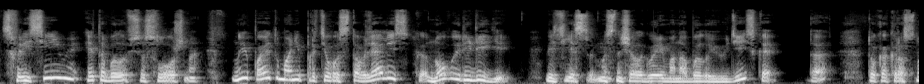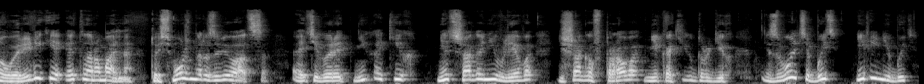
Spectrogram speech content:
С фарисеями это было все сложно. Ну и поэтому они противоставлялись новой религии. Ведь если мы сначала говорим, она была иудейская, да, то как раз новая религия – это нормально. То есть можно развиваться. А эти говорят, никаких нет шага ни влево, ни шага вправо, никаких других. Извольте быть или не быть.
